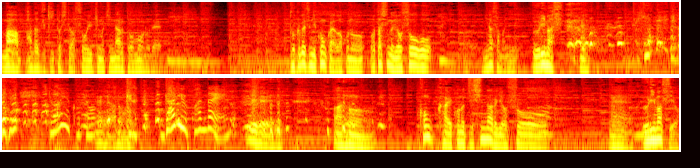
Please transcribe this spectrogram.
まあパンダ好きとしてはそういう気持ちになると思うので特別に今回はこの私の予想を皆様に売ります、どういうこと？ええあの。ガリューパンダ園？ええあの今回この自信のある予想を、ね、売りますよ。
